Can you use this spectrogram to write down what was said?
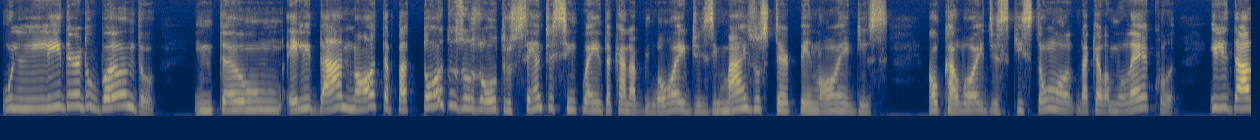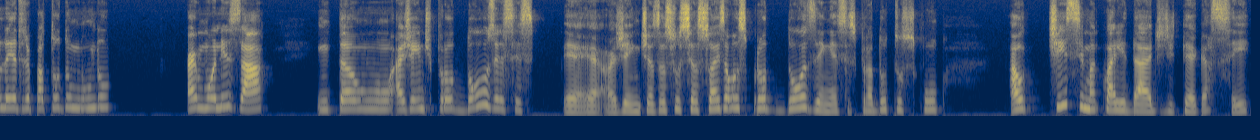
o líder do bando. Então, ele dá nota para todos os outros 150 canabinoides e mais os terpenoides, alcaloides que estão naquela molécula, ele dá a letra para todo mundo harmonizar. Então, a gente produz esses, é, a gente, as associações, elas produzem esses produtos com altíssima qualidade de THC.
